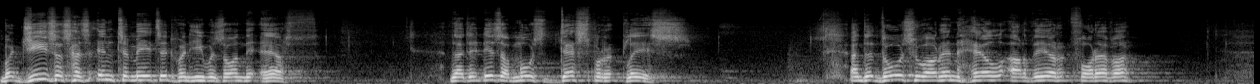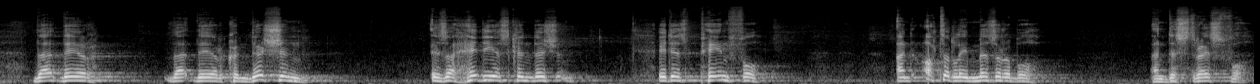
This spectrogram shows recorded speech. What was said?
But Jesus has intimated when he was on the earth that it is a most desperate place and that those who are in hell are there forever, that their, that their condition is a hideous condition, it is painful and utterly miserable and distressful.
